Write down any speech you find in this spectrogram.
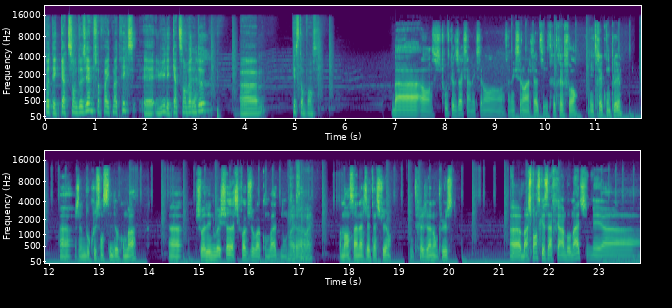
toi t'es 402ème sur Fight Matrix et lui il est 422. Euh, Qu'est-ce que t'en penses? Bah alors je trouve que que c'est un excellent c'est un excellent athlète, il est très très fort, il est très complet. Euh, j'aime beaucoup son style de combat. Euh, je vois des nouvelles choses à chaque fois que je vois combattre donc Ouais, c'est euh, vrai. Vraiment, c'est un athlète à suivre. Il est très jeune en plus. Bah, je pense que ça ferait un beau match, mais le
